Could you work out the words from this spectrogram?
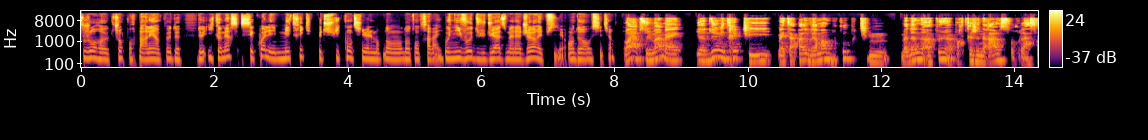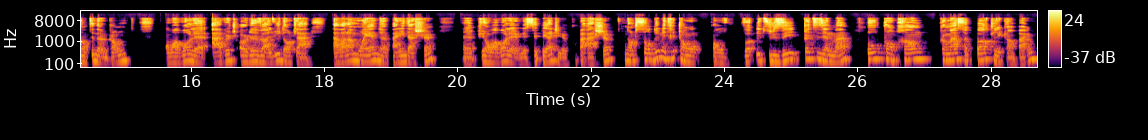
toujours, toujours pour parler un peu de, de e-commerce, c'est quoi les métriques que tu suis continuellement dans, dans ton travail? Au niveau du, du ads manager et puis en dehors aussi, tiens. Ouais, absolument. Ben, il y a deux métriques qui m'interpellent vraiment beaucoup, qui me donnent un peu un portrait général sur la santé d'un compte on va avoir le average order value, donc la, la valeur moyenne d'un panier d'achat. Euh, puis on va avoir le, CPA qui est le coût par achat. Donc, ce sont deux métriques qu'on va utiliser quotidiennement pour comprendre comment se portent les campagnes,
